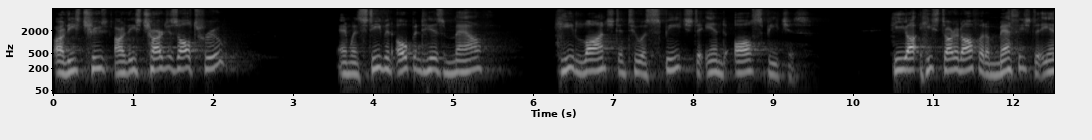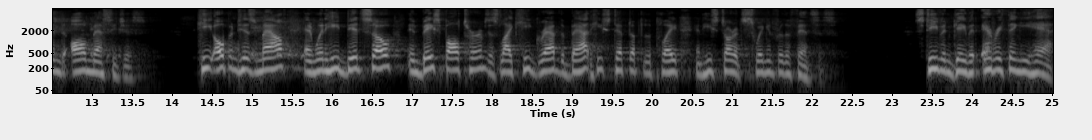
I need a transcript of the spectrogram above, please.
are these, are these charges all true? And when Stephen opened his mouth, he launched into a speech to end all speeches. He, uh, he started off with a message to end all messages. He opened his mouth, and when he did so, in baseball terms, it's like he grabbed the bat, he stepped up to the plate, and he started swinging for the fences. Stephen gave it everything he had.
